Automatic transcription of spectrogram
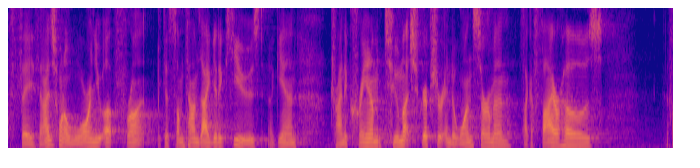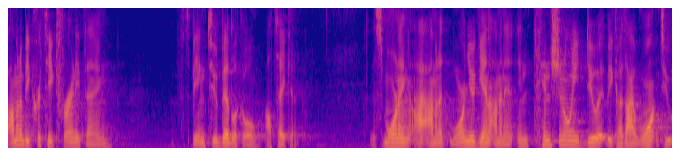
faith. And I just want to warn you up front because sometimes I get accused, again, trying to cram too much scripture into one sermon. It's like a fire hose. If I'm going to be critiqued for anything, being too biblical, I'll take it. This morning, I, am going to warn you again, I'm going to intentionally do it because I want to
